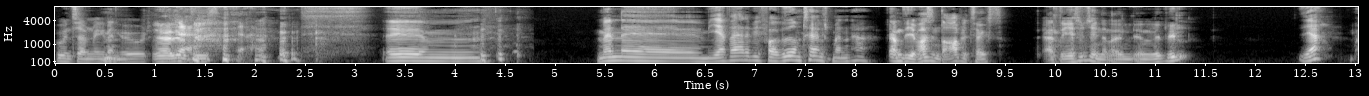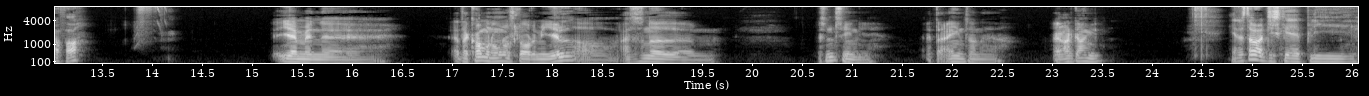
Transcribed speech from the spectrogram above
Uden sammenligning i øvrigt. ja lige Ja. præcis. øhm, men øh, ja, hvad er det, vi får at vide om talsmanden her? Jamen, det er faktisk en drabelig tekst. Altså, jeg synes egentlig, den er, den er lidt vild. Ja, hvorfor? Jamen, øh, at der kommer nogen, der slår dem ihjel, og altså sådan noget... Øh, jeg synes egentlig, at der er en sådan er, er ret gang i. Ja, der står, at de skal blive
